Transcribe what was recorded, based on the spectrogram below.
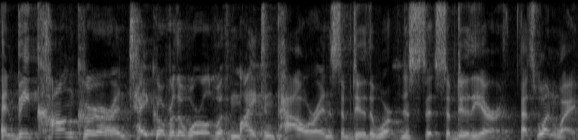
and be conqueror and take over the world with might and power and subdue the world, subdue the earth. That's one way.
